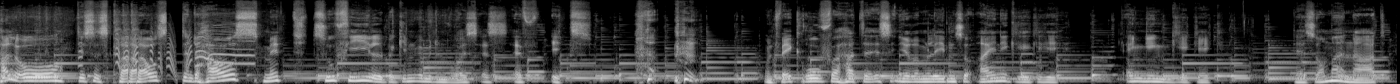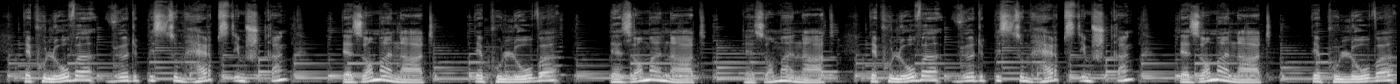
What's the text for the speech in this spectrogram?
Hallo, this is Klaus in the House mit zu viel. Beginnen wir mit dem Voice SFX. Und Wegrufe hatte es in ihrem Leben so einige gegeben. Der Sommer naht. Der Pullover würde bis zum Herbst im Strang. Der Sommer naht. Der Pullover. Der Sommer naht. Der Sommer naht. Der Pullover würde bis zum Herbst im Strang. Der Sommer naht. Der Pullover.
